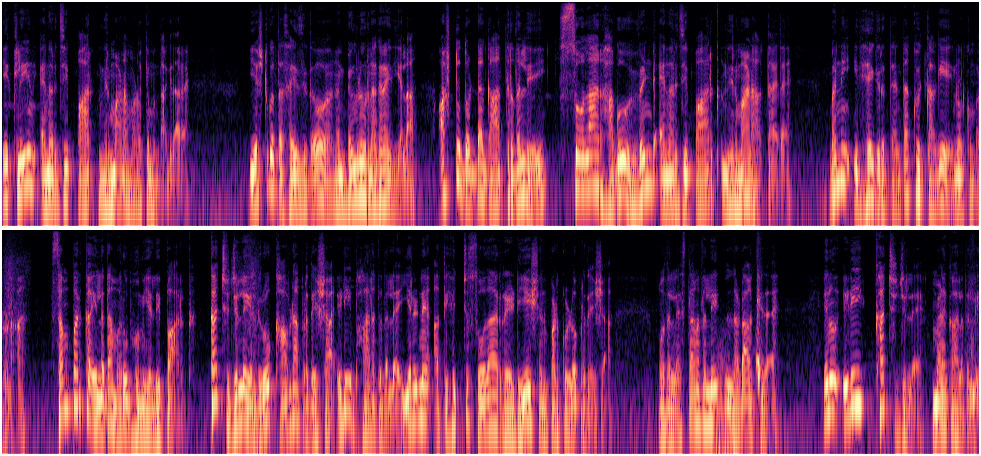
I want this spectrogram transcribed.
ಈ ಕ್ಲೀನ್ ಎನರ್ಜಿ ಪಾರ್ಕ್ ನಿರ್ಮಾಣ ಮಾಡೋಕ್ಕೆ ಮುಂದಾಗಿದ್ದಾರೆ. ಎಷ್ಟು ಗೊತ್ತಾ ಸೈಜ್ ಇದು? ನಮ್ಮ ಬೆಂಗಳೂರು ನಗರ ಇದೆಯಲ್ಲ? ಅಷ್ಟು ದೊಡ್ಡ ಗಾತ್ರದಲ್ಲಿ ಸೋಲಾರ್ ಹಾಗೂ ವಿಂಡ್ ಎನರ್ಜಿ ಪಾರ್ಕ್ ನಿರ್ಮಾಣ ಆಗ್ತಾ ಇದೆ. ಬನ್ನಿ, ಇದು ಹೇಗಿರುತ್ತೆ ಅಂತ ಕ್ವಿಕ್ಕಾಗಿ ನೋಡ್ಕೊಂಬರೋಣ ಸಂಪರ್ಕ ಇಲ್ಲದ ಮರುಭೂಮಿಯಲ್ಲಿ ಪಾರ್ಕ್. ಕಚ್ ಜಿಲ್ಲೆಯಲ್ಲಿರೋ ಖಾವ್ಡಾ ಪ್ರದೇಶ ಇಡೀ ಭಾರತದಲ್ಲೇ ಎರಡನೇ ಅತಿ ಹೆಚ್ಚು ಸೋಲಾರ್ ರೇಡಿಯೇಷನ್ ಪಡ್ಕೊಳ್ಳೋ ಪ್ರದೇಶ. ಮೊದಲನೇ ಸ್ಥಾನದಲ್ಲಿ ಲಡಾಖ್ ಇದೆ. ಇನ್ನು ಇಡೀ ಕಚ್ ಜಿಲ್ಲೆ ಮಳೆಗಾಲದಲ್ಲಿ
